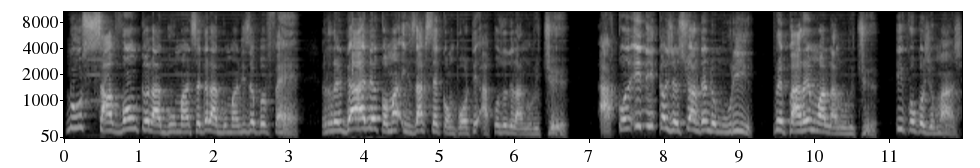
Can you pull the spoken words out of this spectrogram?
Nous savons que la gourmandise, ce que la gourmandise peut faire. Regarde comment Isaac s'est comporté à cause de la nourriture. À cause, il dit que je suis en train de mourir. Préparez-moi la nourriture. Il faut que je mange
